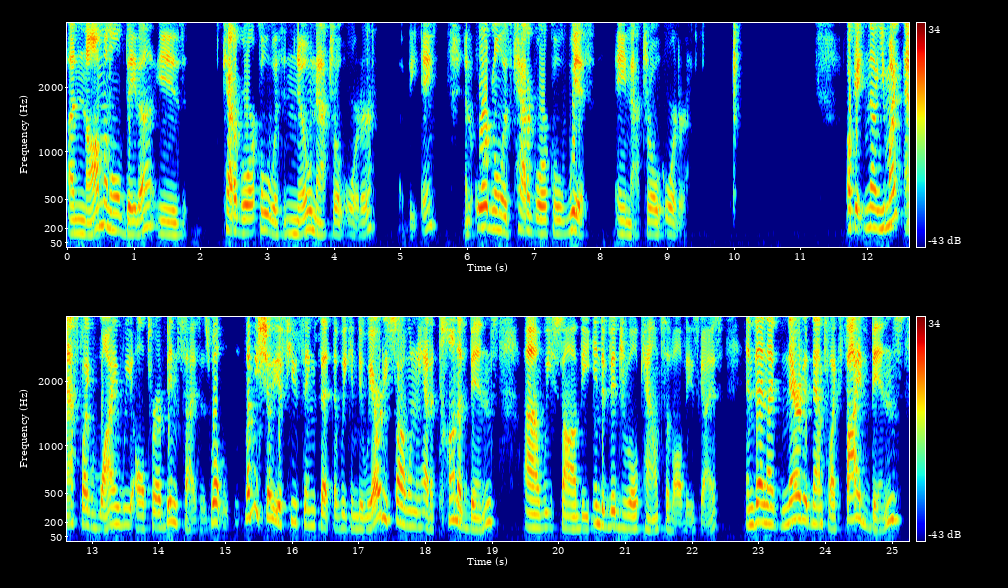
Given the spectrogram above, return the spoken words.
A nominal data is categorical with no natural order, that'd be A. And ordinal is categorical with a natural order. Okay, now you might ask like why we alter our bin sizes. Well, let me show you a few things that, that we can do. We already saw when we had a ton of bins, uh, we saw the individual counts of all these guys. And then I narrowed it down to like five bins.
